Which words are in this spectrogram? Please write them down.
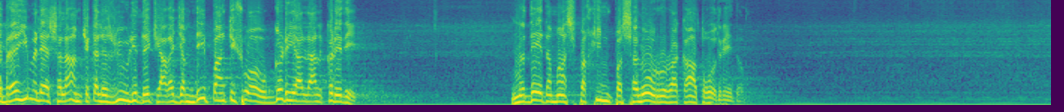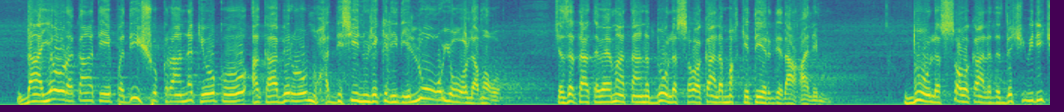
ابراهیم علیه السلام چې کله زوی ولید چې هغه جمدې پاتې شو او ګډ یې حلال کړی دی نو دی د ماسپښین په څلورو رکعاتو ودرېدو دا یو رکعت په دې شکرانه کې وکړو اکابر او محدثین لیکلي دي لوی علما وو چې زه تا ته وایم تا نه دولس سوه کاله مخکې تېر دی دا عالم دولس سوه کاله د ده شوي دي چې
